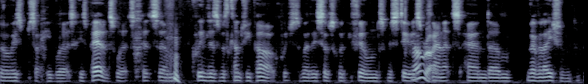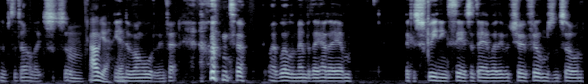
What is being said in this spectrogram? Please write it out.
oh his sorry he worked his parents worked at um, Queen Elizabeth Country Park, which is where they subsequently filmed Mysterious Oh, right. Planets and um, Revelation of the Daleks. So Mm. Oh yeah, in yeah. the wrong order, in fact. and, uh, I well remember they had a um, like a screening theatre there where they would show films and so on.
